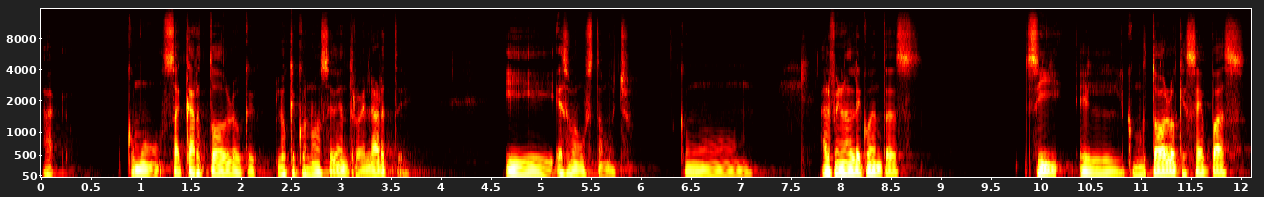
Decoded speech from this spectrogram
a- como sacar todo lo que, lo que conoce dentro del arte. Y eso me gusta mucho. Como al final de cuentas, sí, el, como todo lo que sepas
